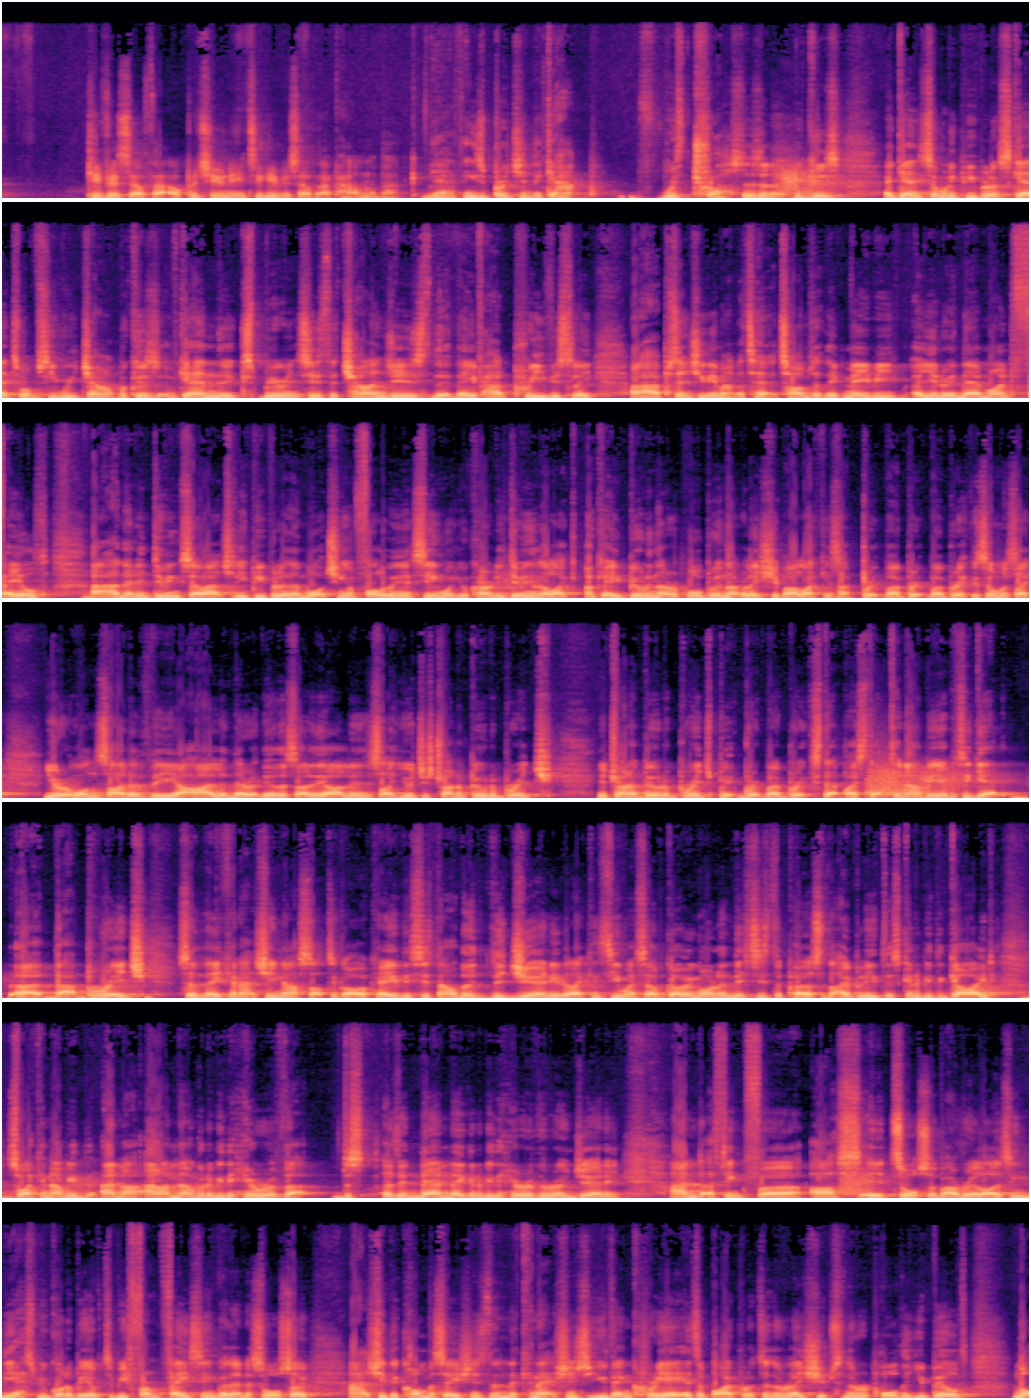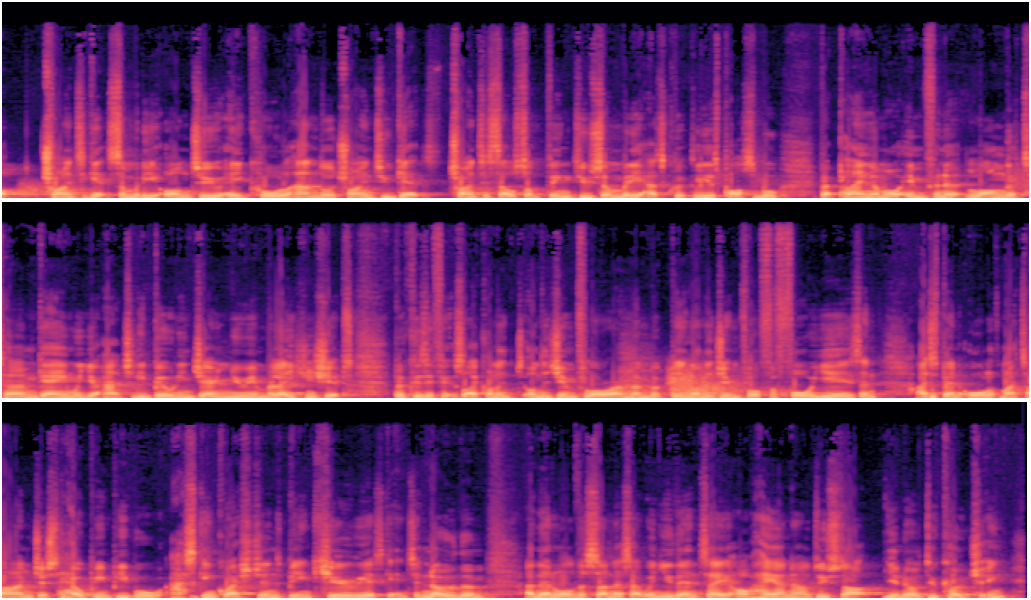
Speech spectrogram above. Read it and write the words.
give yourself that opportunity to give yourself that pat on the back. Yeah, I think it's bridging the gap with trust, isn't it? Because again, so many people are scared to obviously reach out because again, the experiences, the challenges that they've had previously, uh, potentially the amount of t- times that they've maybe, uh, you know, in their mind failed, uh, and then in doing so, actually, people are then watching and following and seeing what you're currently doing, and they're like, okay, building that rapport, building that relationship. I like it. it's like brick by brick by brick. It's almost like you're at one side of the uh, island, they're at the other side of the island. It's like you're just trying to build a bridge. You're trying to build a bridge brick, brick by brick, step by step, to now be able to get uh, that bridge so that they can actually now start to go, okay, this is now the, the journey that I can see myself going on, and this is the person that I believe that's going to be the guide. Mm. So I can now be, and, I, and I'm now going to be the hero of that, just as in them, they're going to be the hero of their own journey. And I think for us, it's also about realizing, yes, we've got to be able to be front facing, but then it's also actually the conversations and the connections that you then create as a byproduct and the relationships and the rapport that you build, not trying to get somebody onto a call and or trying to get, trying to sell something to somebody as quickly as possible, but playing a more infinite, longer term game where you're actually building genuine relationships. Because if it was like on, a, on the gym floor, I remember being on the gym floor for four years and I spent all of my time just helping people, asking questions, being curious, getting to know them. And then all of a sudden, it's like when you then say, oh, hey, I now do start, you know, do coaching.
